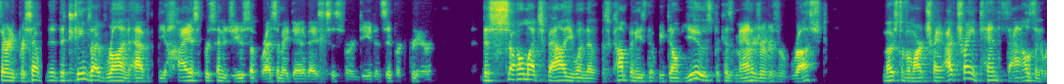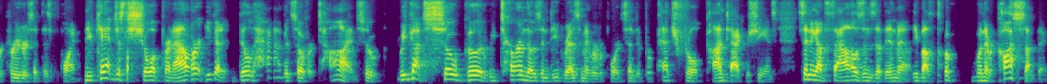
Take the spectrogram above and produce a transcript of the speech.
30%. The, the, teams I've run have the highest percentage use of resume databases for Indeed and ZipRecruiter there's so much value in those companies that we don't use because managers are rushed. Most of them aren't trained. I've trained 10,000 recruiters at this point. You can't just show up for an hour. You got to build habits over time. So we mm-hmm. got so good, we turned those Indeed resume reports into perpetual contact machines, sending out thousands of email, emails when they would cost something.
